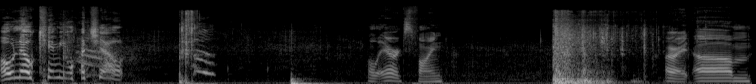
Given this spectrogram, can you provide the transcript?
Oh no, Kimmy, watch out. Well, Eric's fine. Alright, um...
